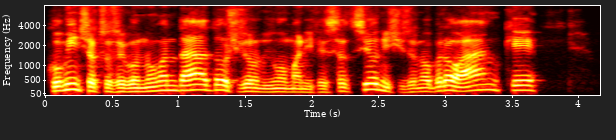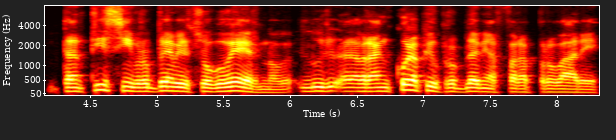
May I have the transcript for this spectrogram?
Comincia il suo secondo mandato, ci sono di nuovo manifestazioni, ci sono però anche tantissimi problemi del suo governo, lui avrà ancora più problemi a far approvare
